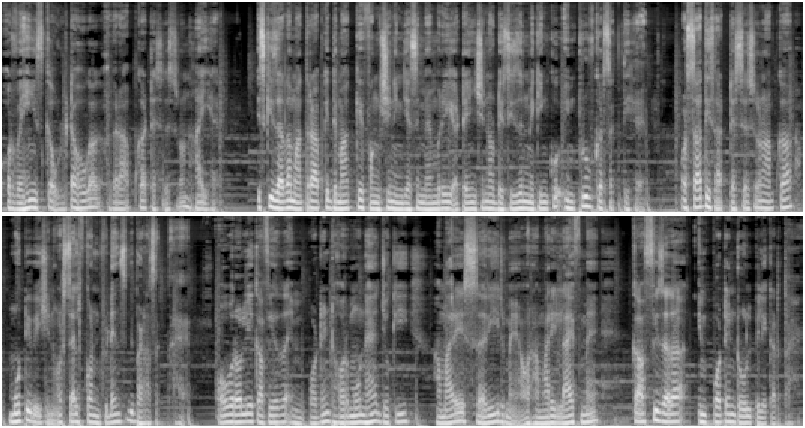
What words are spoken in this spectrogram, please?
और वहीं इसका उल्टा होगा, अगर आपका टेस्टेस्टेरोन हाई है. इसकी ज़्यादा मात्रा आपके दिमाग के फंक्शनिंग जैसे मेमोरी अटेंशन और डिसीज़न मेकिंग को इम्प्रूव कर सकती है. और साथ ही साथ टेस्टेस्टेरोन आपका मोटिवेशन और सेल्फ कॉन्फिडेंस भी बढ़ा सकता है। ओवरऑल ये काफ़ी ज़्यादा इंपॉर्टेंट हार्मोन है जो कि हमारे शरीर में और हमारी लाइफ में काफ़ी ज़्यादा इंपॉर्टेंट रोल प्ले करता है।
